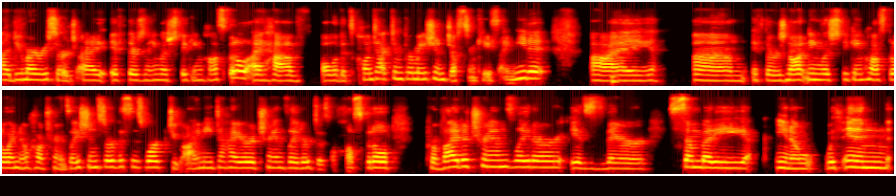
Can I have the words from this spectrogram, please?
I do my research. I if there's an English speaking hospital, I have all of its contact information just in case I need it. I um, if there's not an English speaking hospital, I know how translation services work. Do I need to hire a translator? Does the hospital provide a translator? Is there somebody, you know, within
